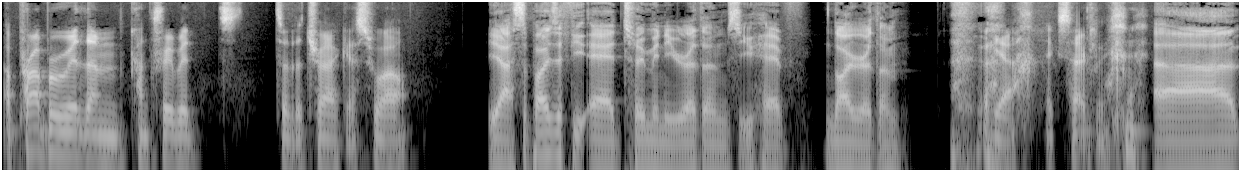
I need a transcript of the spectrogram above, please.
a proper rhythm contributes to the track as well. Yeah, I suppose if you add too many rhythms, you have no rhythm. yeah, exactly. uh,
